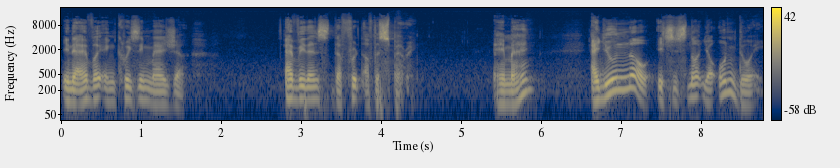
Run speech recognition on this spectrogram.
in an ever increasing measure, evidence the fruit of the Spirit. Amen? And you know it is not your own doing,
